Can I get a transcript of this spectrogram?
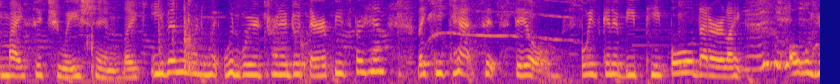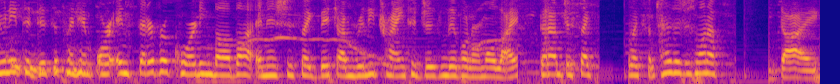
my situation. Like even when we, when we're trying to do therapies for him like he can't sit still. So he's gonna be people that are like oh well you need to discipline him or instead of recording blah blah and it's just like bitch i'm really trying to just live a normal life that i'm just like like sometimes i just want to die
